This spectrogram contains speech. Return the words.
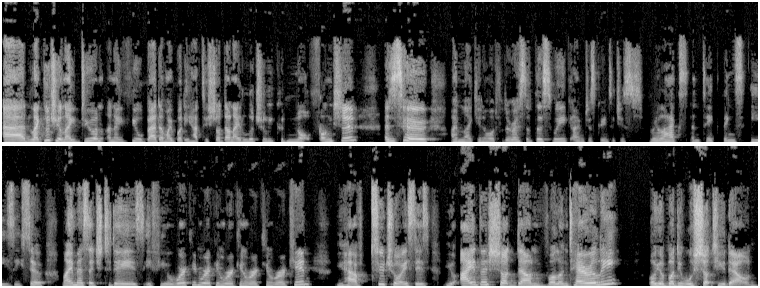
and like literally and i do and, and, i feel bad that my body had to shut down. I literally could not function. And so i'm like you know what? For the rest of this week i'm just going to just relax and take things easy. So my message today is if you're working working working working working you have two choices. You either shut down voluntarily or your body will shut you down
